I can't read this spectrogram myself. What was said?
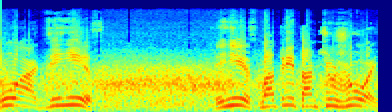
О, Денис! Денис, смотри, там чужой.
